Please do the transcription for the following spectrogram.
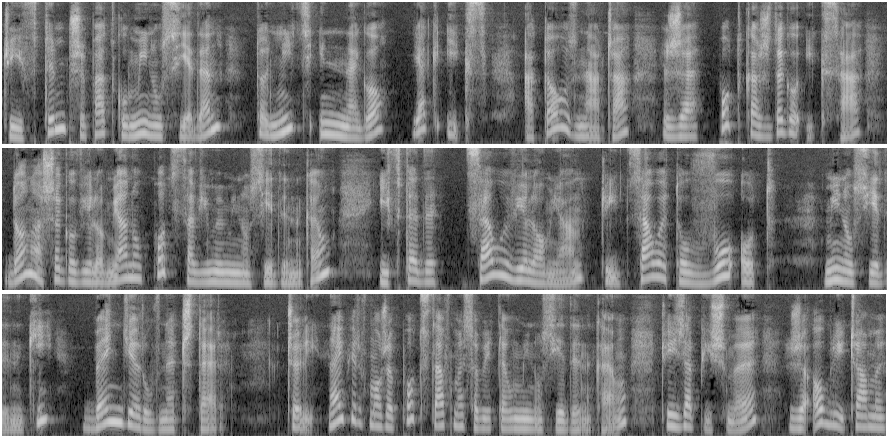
czyli w tym przypadku minus 1, to nic innego jak x, a to oznacza, że pod każdego x do naszego wielomianu podstawimy minus 1 i wtedy cały wielomian, czyli całe to w od minus 1 będzie równe 4. Czyli najpierw może podstawmy sobie tę minus 1, czyli zapiszmy, że obliczamy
